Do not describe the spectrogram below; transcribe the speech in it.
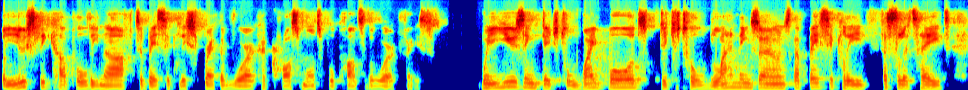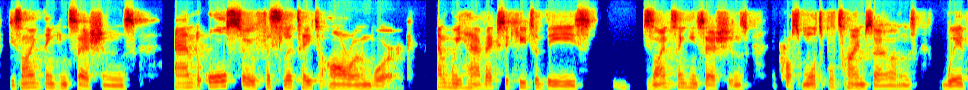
but loosely coupled enough to basically spread the work across multiple parts of the workface. We're using digital whiteboards, digital landing zones that basically facilitate design thinking sessions and also facilitate our own work. And we have executed these design thinking sessions across multiple time zones with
